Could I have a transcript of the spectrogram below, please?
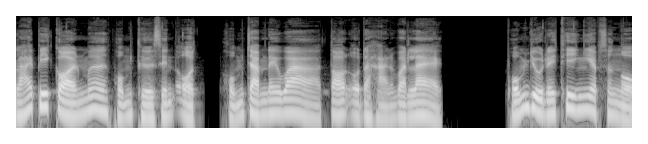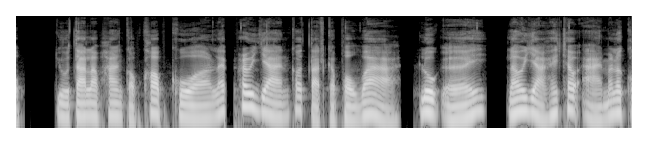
หลายปีก่อนเมื่อผมถือศีลอด ผมจำได้ว่าตอนอดอาหารวันแรก ผมอยู่ในที่เงียบสงบ อยู่ตาลพังกับครอบครัว และพระวิญญาณก็ตัดกับผมว่า ลูกเอ๋ยเราอยากให้เจ้าอ่านมาระโก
